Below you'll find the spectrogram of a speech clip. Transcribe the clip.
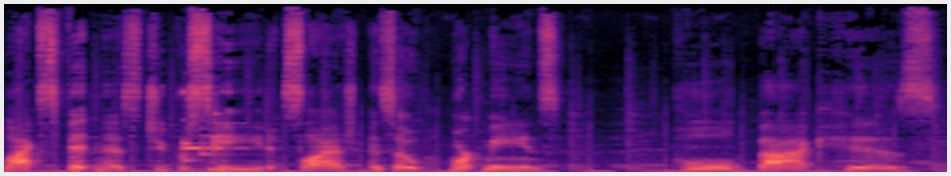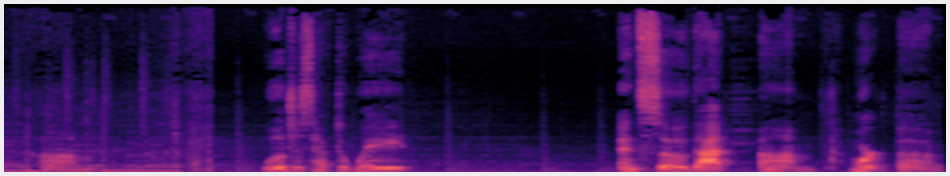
lacks fitness to proceed slash and so mark means pulled back his um, we'll just have to wait. And so that um, mark um,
